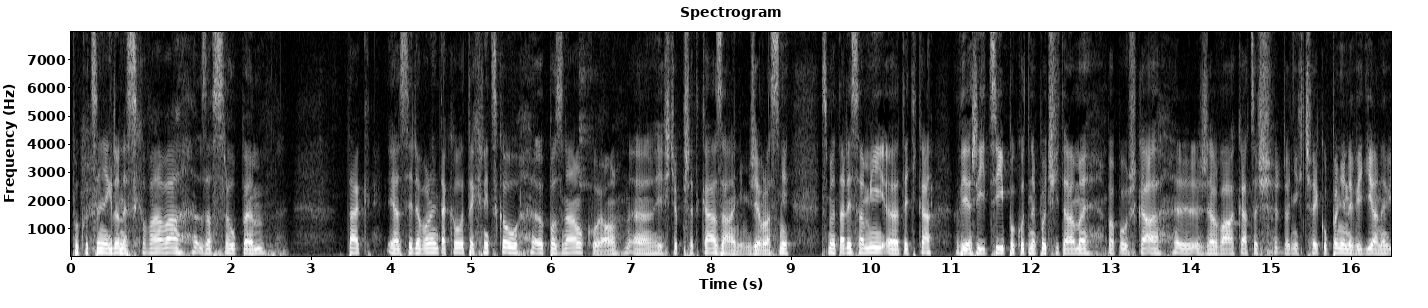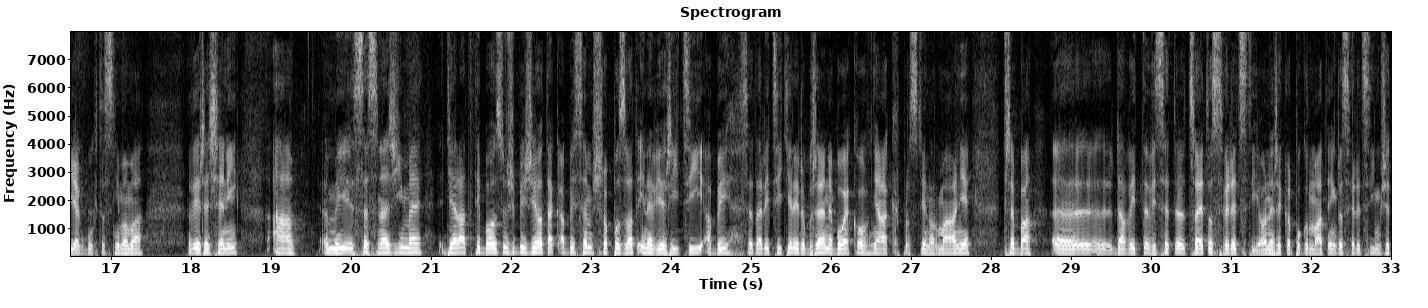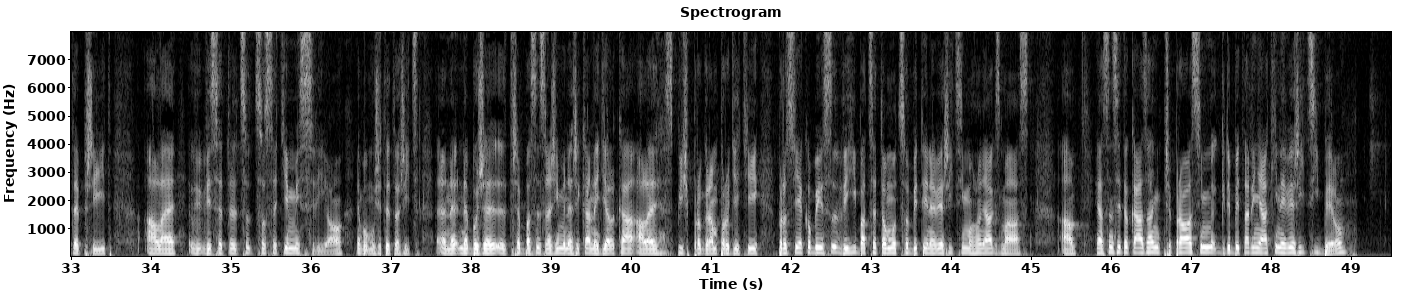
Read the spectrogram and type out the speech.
Pokud se někdo neschovává za sloupem, tak já si dovolím takovou technickou eh, poznámku, jo? Eh, ještě před kázáním, že vlastně jsme tady sami eh, teďka věřící, pokud nepočítáme papouška a želváka, což do nich člověk úplně nevidí a neví, jak Bůh to s nimi má vyřešený. A my se snažíme dělat ty bohoslužby, že jo, tak, aby sem šlo pozvat i nevěřící, aby se tady cítili dobře, nebo jako nějak prostě normálně. Třeba eh, David vysvětlil, co je to svědectví, jo, neřekl, pokud máte někdo svědectví, můžete přijít, ale vysvětlil, co, co se tím myslí, jo, nebo můžete to říct, ne, nebo že třeba se snažíme neříkat nedělka, ale spíš program pro děti, prostě jakoby vyhýbat se tomu, co by ty nevěřící mohlo nějak zmást. A já jsem si to kázání připravoval s tím, kdyby tady nějaký nevěřící byl,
